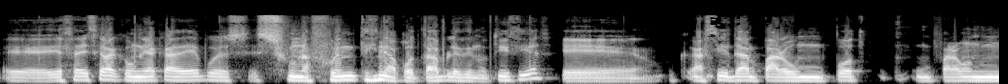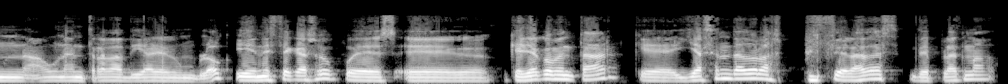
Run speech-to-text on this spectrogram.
eh, ya sabéis que la comunidad KDE pues, es una fuente inagotable de noticias. Eh, así dan para un pod, para una, entrada diaria en un blog. Y en este caso, pues eh, quería comentar que ya se han dado las pinceladas de Plasma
